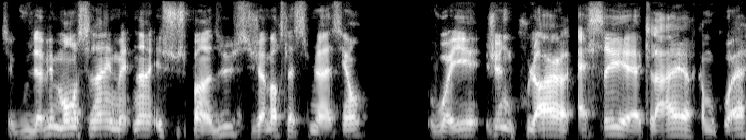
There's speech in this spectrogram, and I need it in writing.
c'est que vous avez mon cylindre maintenant est suspendu. Si j'amorce la simulation, vous voyez, j'ai une couleur assez euh, claire, comme quoi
